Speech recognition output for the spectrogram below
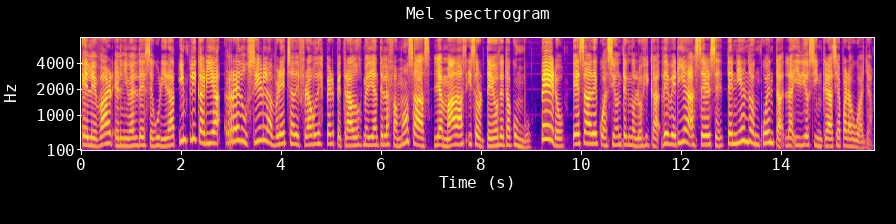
Elevar el nivel de seguridad implicaría reducir la brecha de fraudes perpetrados mediante las famosas llamadas y sorteos de Tacumbu. Pero esa adecuación tecnológica debería hacerse teniendo en cuenta la idiosincrasia paraguaya.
